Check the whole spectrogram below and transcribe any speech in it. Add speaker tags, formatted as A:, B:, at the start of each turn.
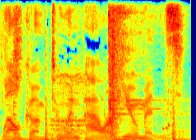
A: Welcome to Empower Humans.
